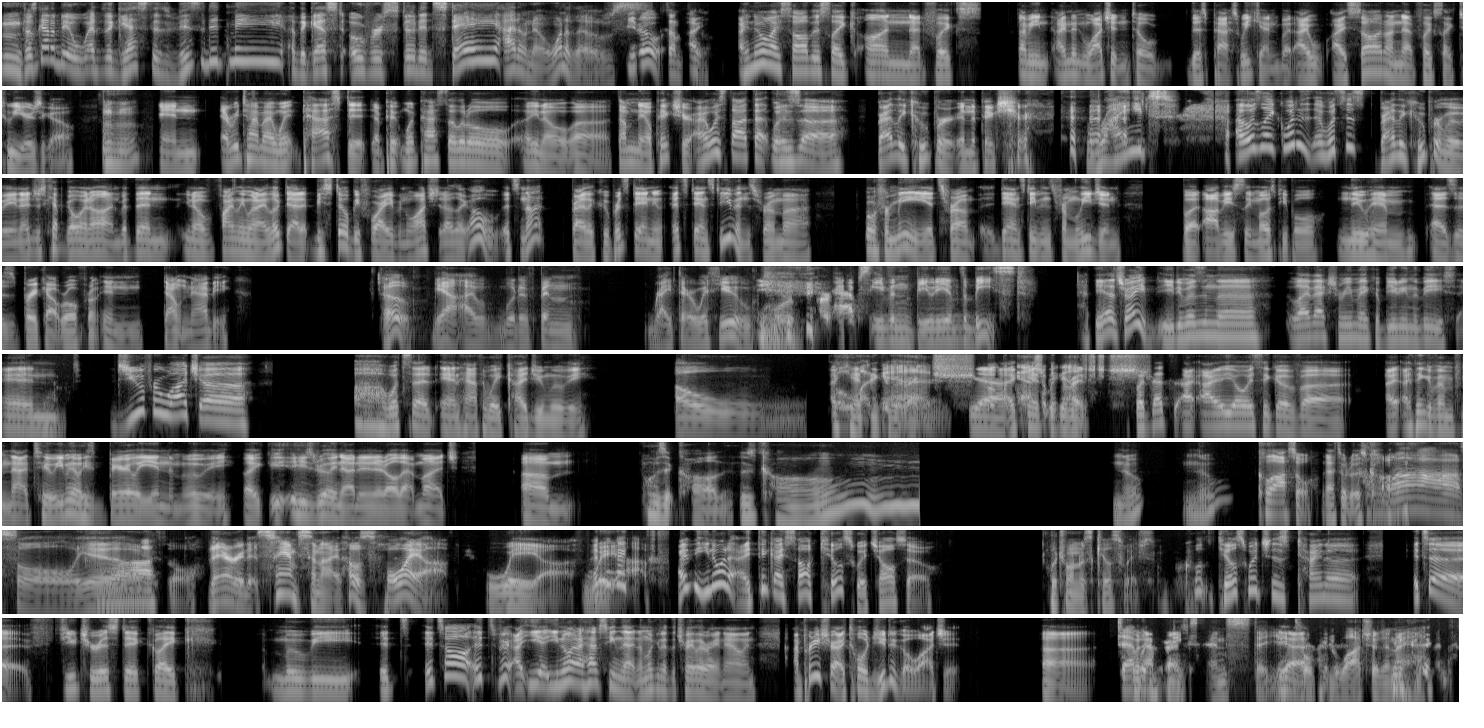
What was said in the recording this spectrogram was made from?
Hmm, there's got to be a. The guest has visited me. The guest overstood its stay. I don't know. One of those. You know, something. I know I saw this like on Netflix. I mean, I didn't watch it until this past weekend, but I I saw it on Netflix like two years ago. Mhm. and every time I went past it, I went past the little uh, you know uh, thumbnail picture. I always thought that was uh, Bradley Cooper in the picture. right. I was like, "What is what's this Bradley Cooper movie?" And I just kept going on. But then you know, finally, when I looked at it, be still before I even watched it, I was like, "Oh, it's not Bradley Cooper. It's Daniel. It's Dan Stevens from." Uh, well, for me, it's from Dan Stevens from Legion. But obviously, most people knew him as his breakout role from in Downton Abbey. Oh, yeah, I would have been right there with you, or perhaps even Beauty of the Beast. Yeah, that's right. He was in the live action remake of Beauty and the Beast. And did you ever watch uh oh, what's that Anne Hathaway kaiju movie? Oh, I oh can't my think of it right. Yeah, Oh I can't oh think of it. gosh. But that's I, I always think of uh I, I think of him from that too, even though he's barely in the movie. Like he's really not in it all that much. Um what was it called? It was called No, no. Colossal. That's what it was called. Colossal, yeah. Colossal. There it is. Samsonite. That was way off. way off. Way I, off. I think you know what? I think I saw Kill Switch also. Which one was Kill Switch? Cool. Kill Switch is kind of it's a futuristic like movie. It's it's all it's very uh, yeah. You know what? I have seen that, and I'm looking at the trailer right now, and I'm pretty sure I told you to go watch it. Uh, That would make sense that you Yeah. told me to watch it and I haven't.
